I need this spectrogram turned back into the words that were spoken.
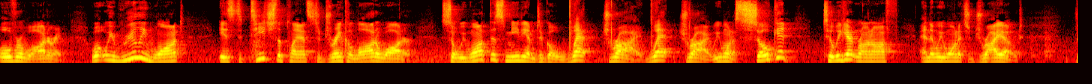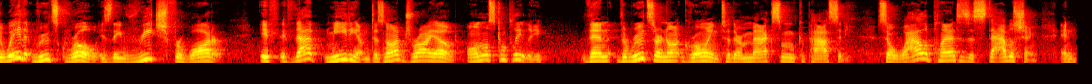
overwatering. What we really want is to teach the plants to drink a lot of water. So we want this medium to go wet, dry, wet, dry. We want to soak it till we get runoff and then we want it to dry out. The way that roots grow is they reach for water. If, if that medium does not dry out almost completely, then the roots are not growing to their maximum capacity. So while a plant is establishing and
